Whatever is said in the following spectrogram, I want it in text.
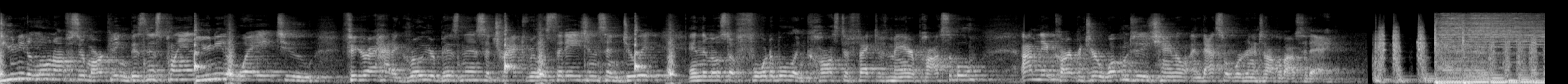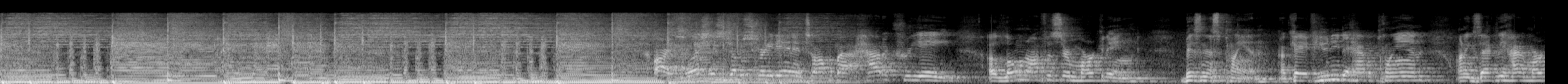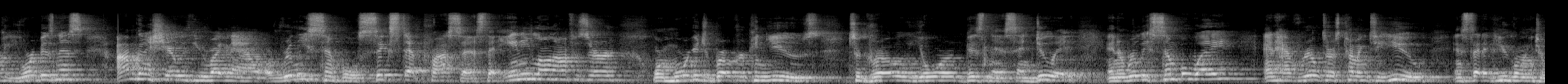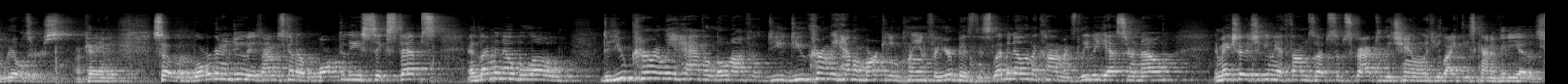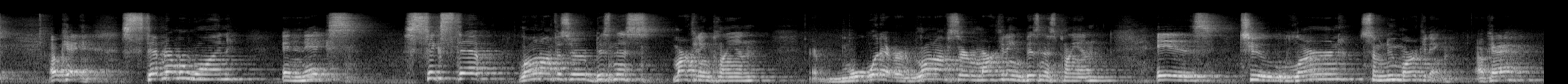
Do you need a loan officer marketing business plan? Do you need a way to figure out how to grow your business, attract real estate agents, and do it in the most affordable and cost-effective manner possible? I'm Nick Carpenter. Welcome to the channel, and that's what we're going to talk about today. All right, so let's just jump straight in and talk about how to create a loan officer marketing business plan. Okay, if you need to have a plan on exactly how to market your business, I'm going to share with you right now a really simple six-step process that any loan officer or mortgage broker can use to grow your business and do it in a really simple way and have realtors coming to you instead of you going to realtors, okay? So what we're gonna do is I'm just gonna walk through these six steps and let me know below, do you currently have a loan office, do you, do you currently have a marketing plan for your business? Let me know in the comments, leave a yes or no, and make sure that you give me a thumbs up, subscribe to the channel if you like these kind of videos. Okay, step number one in Nick's six-step loan officer business marketing plan, whatever, loan officer marketing business plan is to learn some new marketing, okay?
